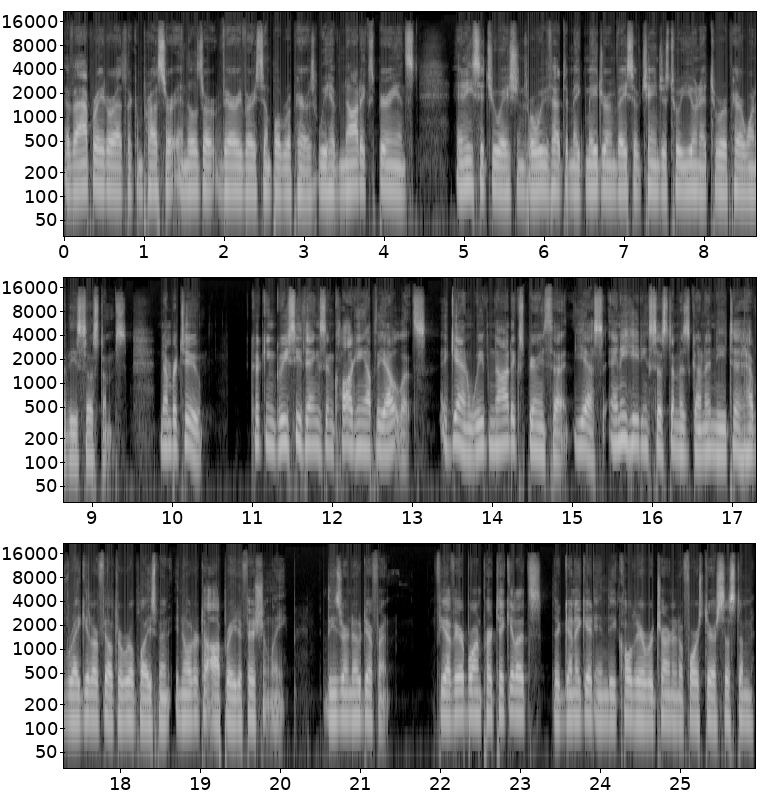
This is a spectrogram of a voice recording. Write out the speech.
evaporator or at the compressor, and those are very, very simple repairs. We have not experienced any situations where we've had to make major invasive changes to a unit to repair one of these systems. Number two, cooking greasy things and clogging up the outlets. Again, we've not experienced that. Yes, any heating system is going to need to have regular filter replacement in order to operate efficiently. These are no different. If you have airborne particulates, they're going to get in the cold air return in a forced air system.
